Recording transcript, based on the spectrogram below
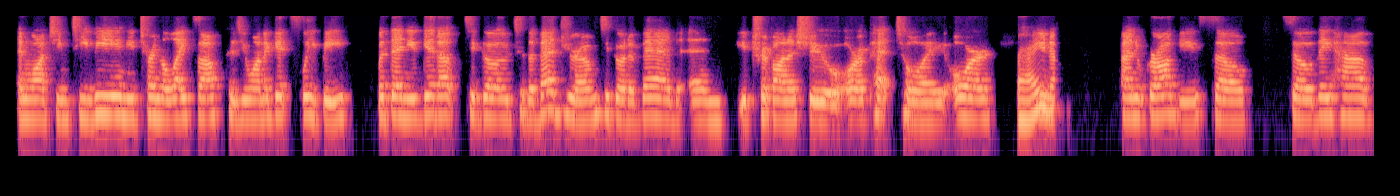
and watching TV and you turn the lights off because you want to get sleepy, but then you get up to go to the bedroom to go to bed and you trip on a shoe or a pet toy or, right. you know, kind of groggy. So, so they have,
